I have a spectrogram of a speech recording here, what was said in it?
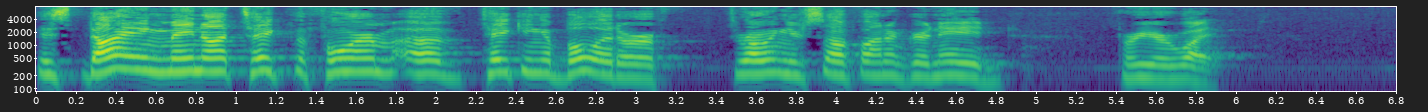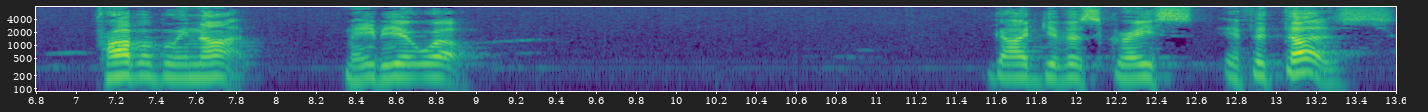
This dying may not take the form of taking a bullet or throwing yourself on a grenade for your wife. Probably not. Maybe it will. God give us grace, if it does,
